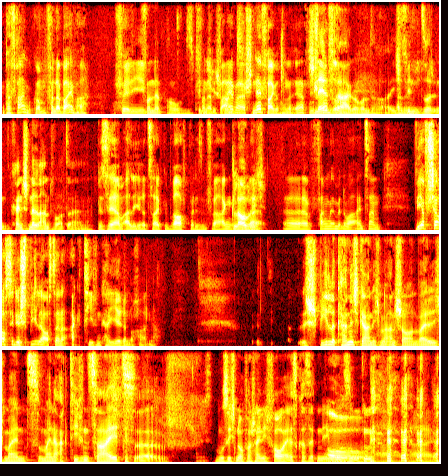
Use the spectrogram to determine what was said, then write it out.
ein paar Fragen bekommen von dabei war. Für die, Von der, oh, von der gespannt. Bayer Schnellfragerunde. Ja. Schnellfragerunde. Ich Also- bin so kein Schnellantworter. Bisher haben alle ihre Zeit gebraucht bei diesen Fragen. Glaube ich. Äh, fangen wir mit Nummer eins an. Wie oft schaust du dir Spiele aus deiner aktiven Karriere noch an? Spiele kann ich gar nicht mehr anschauen, weil ich meine, zu meiner aktiven Zeit äh, muss ich noch wahrscheinlich VHS-Kassetten irgendwo suchen. Oh, nein, nein.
